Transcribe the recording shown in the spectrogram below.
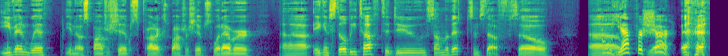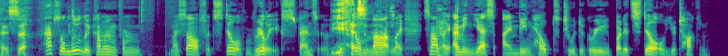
even with, you know, sponsorships, product sponsorships, whatever, uh it can still be tough to do some events and stuff. So uh oh yeah, for sure, yeah. so absolutely. Coming from myself, it's still really expensive. It's Yes, still it not like it's not like I mean, yes, I'm being helped to a degree, but it's still you're talking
